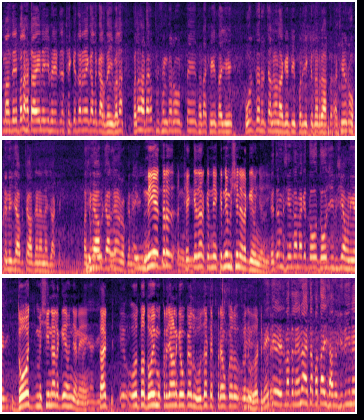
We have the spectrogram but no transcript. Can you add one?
ਮੰਨਦੇ ਨੇ ਪਹਿਲਾਂ ਹਟਾਏ ਨੇ ਜੀ ਫਿਰ ਠੇਕੇਦਾਰ ਨੇ ਗੱਲ ਕਰਦੇ ਜੀ ਪਹਿਲਾਂ। ਪਹਿਲਾਂ ਸਾਡਾ ਉੱਥੇ ਸਿੰਗਰ ਰੋਡ ਤੇ ਸਾਡਾ ਖੇਤ ਆ ਜੀ ਉਹਦੇ ਤੇ ਚੱਲਣ ਲੱਗੇ ਟਿੱਪਰ ਜੀ ਇੱਕ ਦਿਨ ਰਾਤ ਅਸੀਂ ਰੋਕੇ ਨੇ ਜੀ ਆਪ ਚਾਰ ਦਿਨਾਂ ਨੇ ਜਾ ਕੇ। ਅਸੀਂ ਨੇ ਆਪ ਚਾਰ ਦਿਨਾਂ ਰੋਕੇ ਨੇ ਜੀ। ਨਹੀਂ ਇੱਧਰ ਠੇਕੇਦਾਰ ਕਿੰਨੇ ਕਿੰਨੇ ਮਸ਼ੀਨਾਂ ਲੱਗੀਆਂ ਹੋਈਆਂ ਜੀ? ਇਧਰ ਮਸ਼ੀਨ ਦਾ ਮੈਂ ਕਿ ਦੋ ਦੋ ਜੀਬੀਆਂ ਹੋਣੀਆਂ ਜੀ। ਦੋ ਮਸ਼ੀਨਾਂ ਲੱਗੀਆਂ ਹੋਈਆਂ ਨੇ। ਤਾਂ ਇਹ- ਉਹ ਤਾਂ ਦੋ ਹੀ ਮੁੱਕਰ ਜਾਣਗੇ ਉਹ ਕਹਦੂ ਉਹਦਾ ਟਿੱਪਰ ਹੈ ਉਹ ਕਹਦੂ ਉਹਦਾ ਨਹੀਂ ਟਿੱਪਰ ਜੀ ਹੈ। ਇਸ ਮਤਲਬ ਇਹ ਨਾ ਇਹ ਤਾਂ ਪਤਾ ਜੀ ਸਾਨੂੰ ਜਿਹਦੀ ਨੇ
